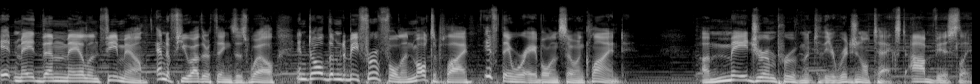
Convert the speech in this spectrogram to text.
it made them male and female, and a few other things as well, and told them to be fruitful and multiply if they were able and so inclined. A major improvement to the original text, obviously.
